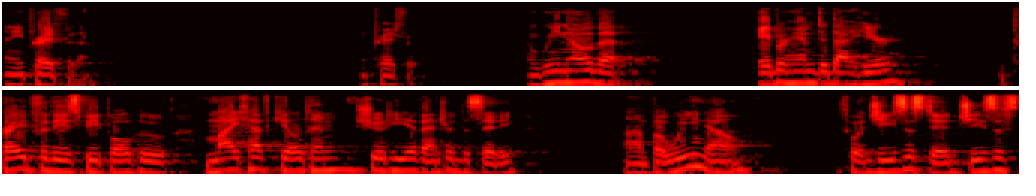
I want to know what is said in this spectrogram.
And he prayed for them. He prayed for them. And we know that Abraham did that here. He prayed for these people who might have killed him should he have entered the city. Um, but we know with what Jesus did, Jesus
